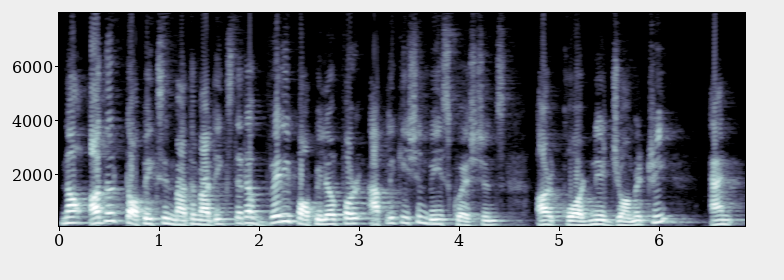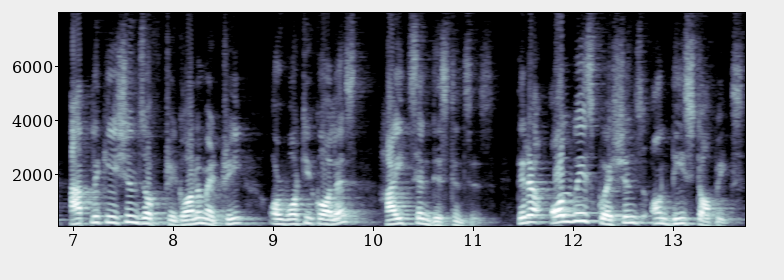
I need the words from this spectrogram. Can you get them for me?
Now other topics in mathematics that are very popular for application-based questions are coordinate geometry and applications of trigonometry or what you call as heights and distances. There are always questions on these topics,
